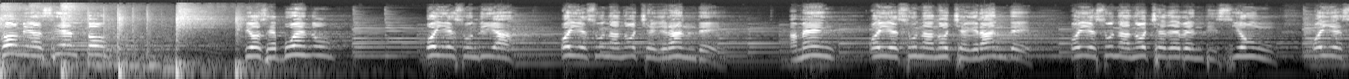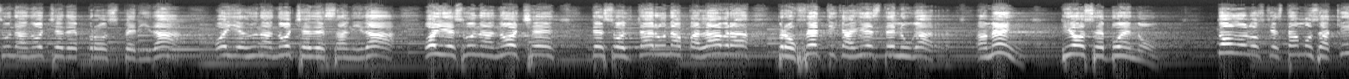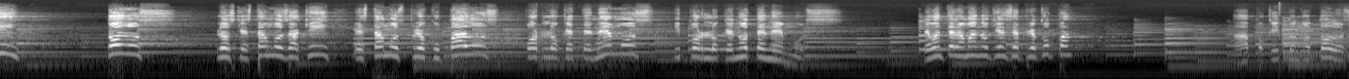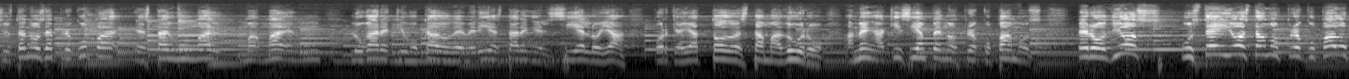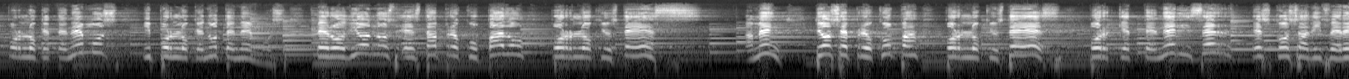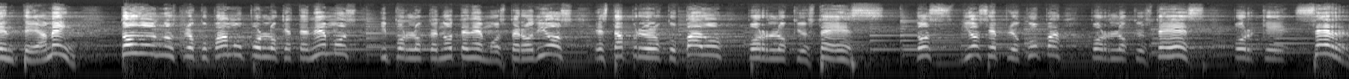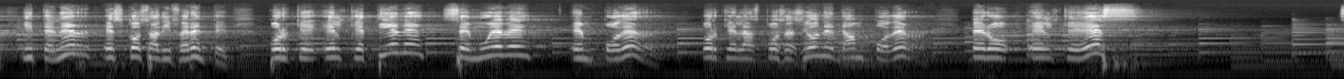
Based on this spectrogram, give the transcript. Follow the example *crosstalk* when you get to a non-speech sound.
Tome asiento. Dios es bueno. Hoy es un día, hoy es una noche grande. Amén. Hoy es una noche grande. Hoy es una noche de bendición. Hoy es una noche de prosperidad. Hoy es una noche de sanidad. Hoy es una noche de soltar una palabra profética en este lugar. Amén. Dios es bueno. Todos los que estamos aquí, todos los que estamos aquí, estamos preocupados por lo que tenemos y por lo que no tenemos. Levante la mano, ¿quién se preocupa? Ah, poquito, no todos. Si usted no se preocupa, está en un mal, mal, en un lugar equivocado. Debería estar en el cielo ya, porque allá todo está maduro. Amén. Aquí siempre nos preocupamos. Pero Dios, usted y yo estamos preocupados por lo que tenemos y por lo que no tenemos. Pero Dios nos está preocupado por lo que usted es. Amén. Dios se preocupa por lo que usted es, porque tener y ser es cosa diferente. Amén. Todos nos preocupamos por lo que tenemos y por lo que no tenemos, pero Dios está preocupado por lo que usted es. Dios, Dios se preocupa por lo que usted es, porque ser y tener es cosa diferente, porque el que tiene se mueve en poder, porque las posesiones dan poder, pero el que es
